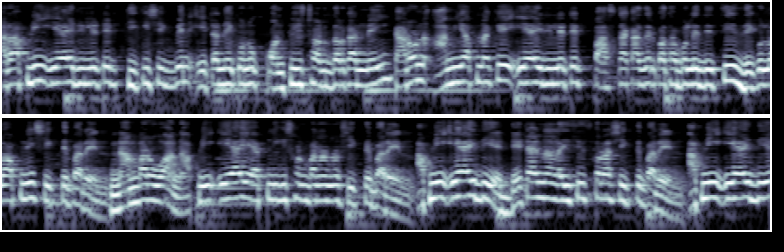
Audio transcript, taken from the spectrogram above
আর আপনি এআই রিলেটেড কি কি শিখবেন, এটা নিয়ে কোনো কনফিউজ হওয়ার দরকার নেই। কারণ আমি আপনাকে এআই রিলেটেড পাঁচটা কাজের কথা বলে দিচ্ছি, যেগুলো আপনি শিখতে পারেন। নাম্বার ওয়ান আপনি এআই অ্যাপ্লিকেশন বানানো শিখতে পারেন। আপনি এআই দিয়ে ডেটা অ্যানালাইসিস করা শিখতে পারেন। আপনি এআই দিয়ে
